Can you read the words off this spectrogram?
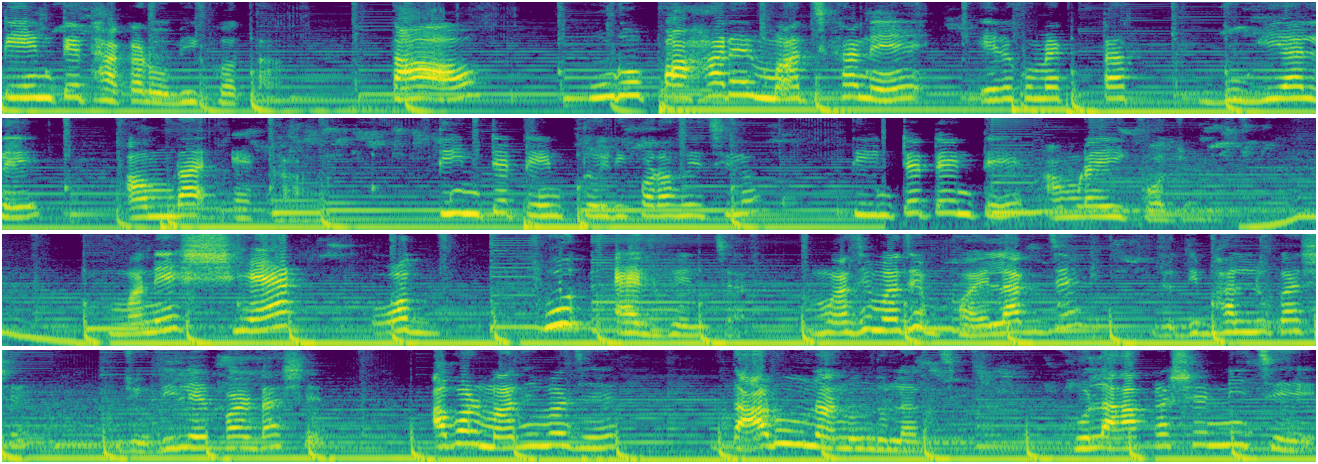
টেন্টে থাকার অভিজ্ঞতা। তাও পুরো পাহাড়ের মাঝখানে এরকম একটা বুগিয়ালে আমরা একা। তিনটে টেন্ট তৈরি করা হয়েছিল। তিনটে টেন্টে আমরা এই কজন। মানে সে এক অদ্ভুত অ্যাডভেঞ্চার। মাঝে মাঝে ভয় লাগছে, যদি ভাল্লুক আসে, যদি লেপার্ড আসে। আবার মাঝে মাঝে দারুণ আনন্দ লাগছে। খোলা আকাশের নিচে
